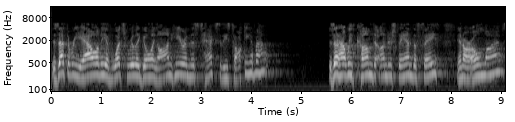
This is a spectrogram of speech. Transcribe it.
Is that the reality of what's really going on here in this text that he's talking about? Is that how we've come to understand the faith in our own lives?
